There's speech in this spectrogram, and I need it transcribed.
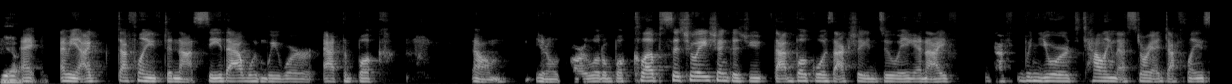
Yeah. I, I mean, I definitely did not see that when we were at the book um, you know, our little book club situation because you that book was actually Zhuyin, and I when you were telling that story, I definitely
